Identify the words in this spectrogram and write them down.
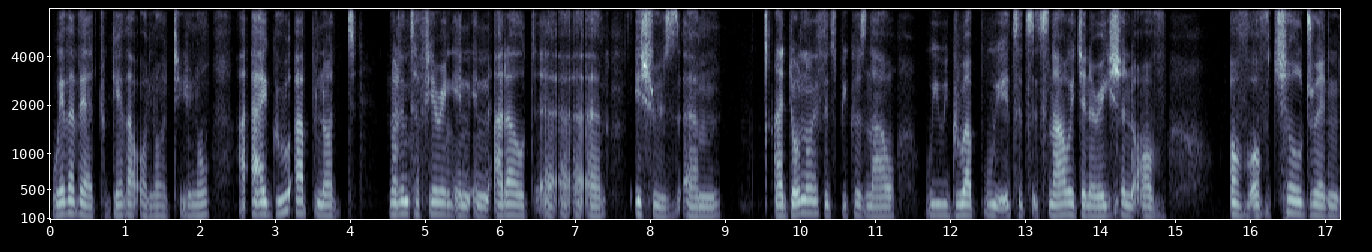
whether they are together or not. You know, I, I grew up not not interfering in in adult uh, uh, uh, uh issues. Um, I don't know if it's because now we, we grew up we, it's it's it's now a generation of of of children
